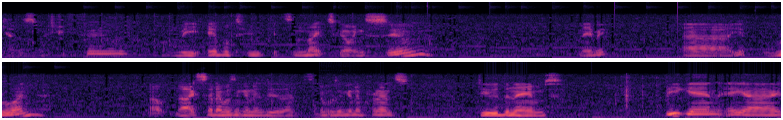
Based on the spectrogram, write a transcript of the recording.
get some extra food. I'll be able to get some knights going soon. Maybe. Uh, yep, Rouen. Oh, no, I said I wasn't going to do that. I said I wasn't going to pronounce, do the names. Begin AI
